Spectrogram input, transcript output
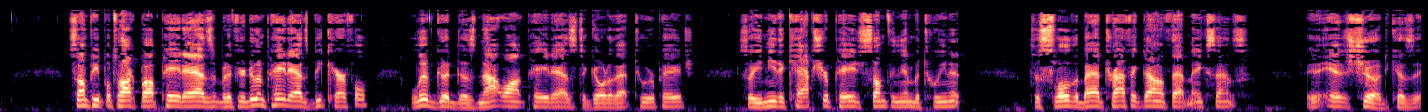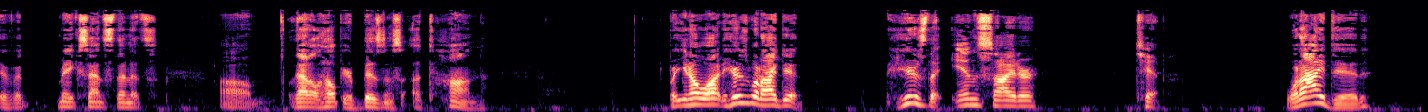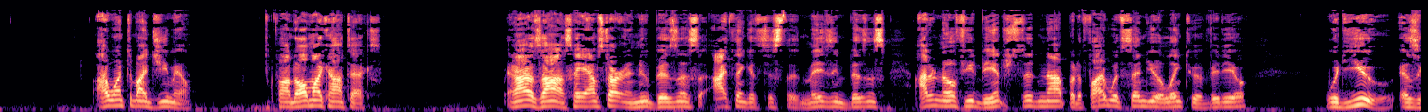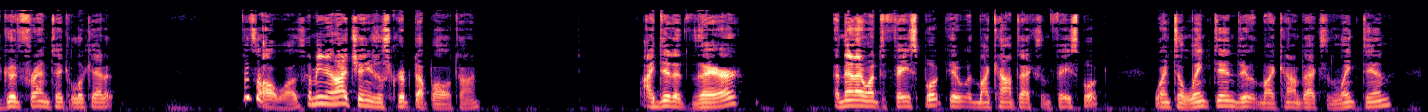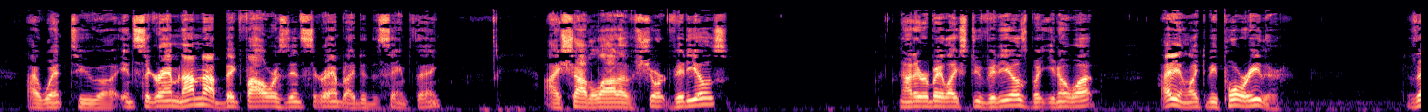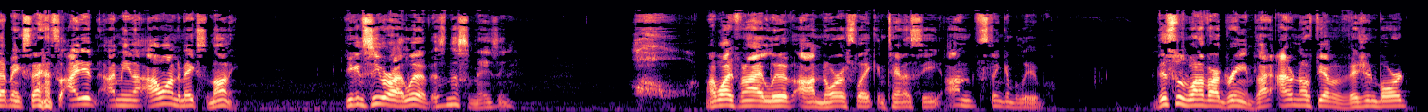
Some people talk about paid ads, but if you're doing paid ads, be careful. LiveGood does not want paid ads to go to that tour page. So you need a capture page, something in between it to slow the bad traffic down, if that makes sense. It, it should, because if it makes sense, then it's um, that'll help your business a ton. But you know what? Here's what I did. Here's the insider tip. What I did, I went to my Gmail, found all my contacts, and I was honest. Hey, I'm starting a new business. I think it's just an amazing business. I don't know if you'd be interested or not, but if I would send you a link to a video, would you, as a good friend, take a look at it? That's all it was. I mean, and I change the script up all the time. I did it there. And then I went to Facebook, did it with my contacts in Facebook. Went to LinkedIn, did it with my contacts in LinkedIn. I went to uh, Instagram, and I'm not big followers of Instagram, but I did the same thing. I shot a lot of short videos. Not everybody likes to do videos, but you know what? I didn't like to be poor either. Does that make sense? I didn't, I mean, I wanted to make some money. You can see where I live. Isn't this amazing? Oh, my wife and I live on Norris Lake in Tennessee. Unstinking believable. This was one of our dreams. I, I don't know if you have a vision board.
